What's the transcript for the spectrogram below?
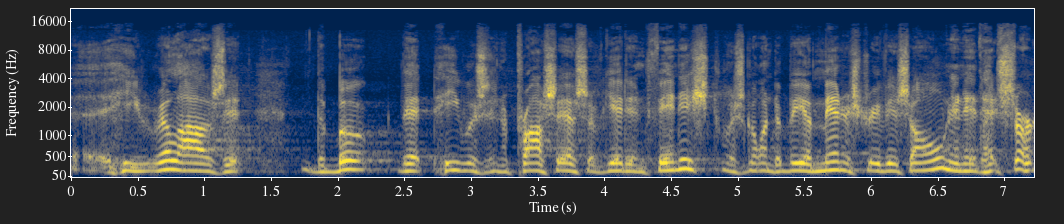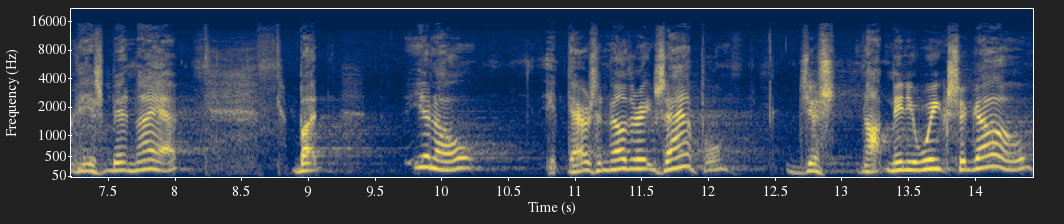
uh, he realized that the book that he was in the process of getting finished was going to be a ministry of its own, and it certainly has been that. But, you know, there's another example. Just not many weeks ago,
